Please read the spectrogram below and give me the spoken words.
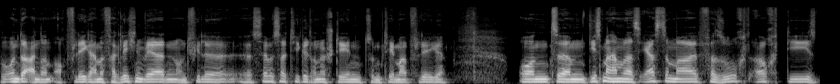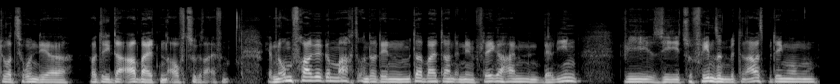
wo unter anderem auch Pflegeheime verglichen werden und viele äh, Serviceartikel drin stehen zum Thema Pflege. Und ähm, diesmal haben wir das erste Mal versucht, auch die Situation der Leute, die da arbeiten, aufzugreifen. Wir haben eine Umfrage gemacht unter den Mitarbeitern in den Pflegeheimen in Berlin, wie sie zufrieden sind mit den Arbeitsbedingungen,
